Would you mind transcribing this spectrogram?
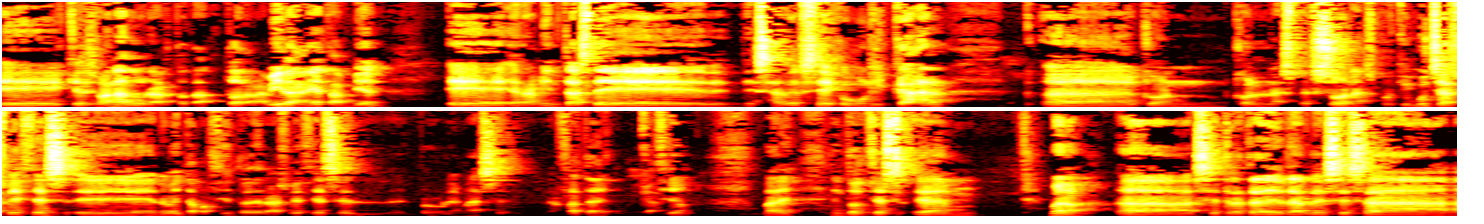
eh, que les van a durar toda, toda la vida, ¿eh? También. Eh, herramientas de, saberse comunicar eh, con, las personas, porque muchas veces, eh, el 90% de las veces, el, problema es la falta de comunicación, ¿vale? Entonces, em, bueno, ah, se trata de darles esa...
